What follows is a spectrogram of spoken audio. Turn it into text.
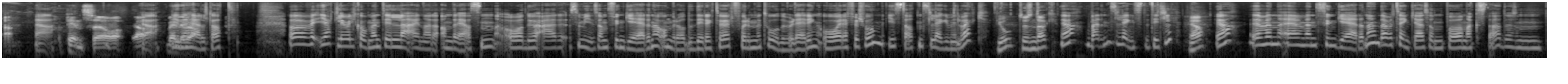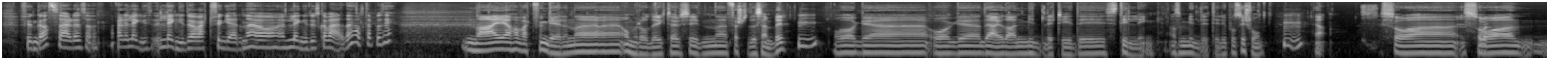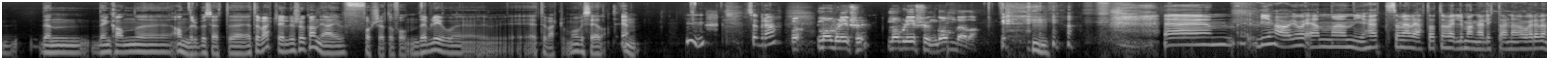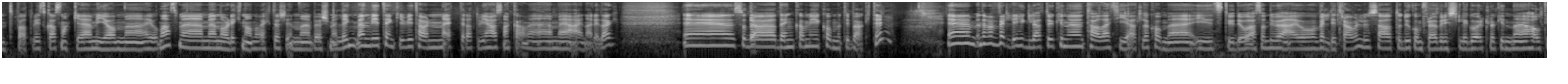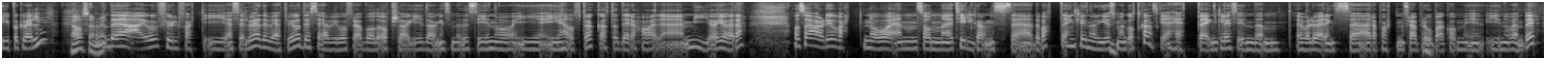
Ja. ja. Pinse og ja, ja veldig bra. I det hele tatt. Og hjertelig velkommen til Einar Andreassen. Og du er så mye som fungerende områdedirektør for metodevurdering og refusjon i Statens legemiddelverk. Jo, tusen takk. Ja, Verdens lengste tittel. Ja. ja. Men, eh, men, fungerende, da tenker jeg sånn på Nakstad. Du er sånn fungas. Er det, så, er det lenge, lenge du har vært fungerende, og lenge du skal være det, holdt jeg på å si? Nei, jeg har vært fungerende eh, områdedirektør siden 1.12. Eh, mm. Og, eh, og, det er jo da en midlertidig stilling, altså midlertidig posisjon. Mm. Ja. Så, så den, den, kan andre besette etter hvert, eller så kan jeg fortsette å få den. Det blir jo etter hvert, må vi se da. Ja. Mm. mm. Så bra. Må bli, må bli fungom det, da. ja. Ehm, vi har jo en eh, nyhet som jeg vet at veldig mange av lytterne våre venter på at vi skal snakke mye om, eh, Jonas, med, med Nordic Nanovektor sin eh, børsmelding. Men vi tenker vi tar den etter at vi har snakka med, med, Einar i dag. Så da, ja. den kan vi komme tilbake til. Eh, det var veldig hyggelig at du kunne ta deg tida til å komme i studio. Altså, du er jo veldig travel. Du sa at du kom fra Brussel i går klokken eh, halv ti på kvelden. Ja, stemmer. Det er jo full fart i SLV, det vet vi jo. Det ser vi jo fra både oppslaget i Dagens Medisin og i, i HealthDoc, at dere har eh, mye å gjøre. Og så har det jo vært nå en sånn tilgangsdebatt egentlig i Norge som har gått ganske hett egentlig siden den evalueringsrapporten fra Proba kom i, i november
